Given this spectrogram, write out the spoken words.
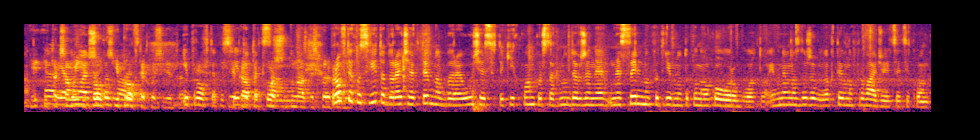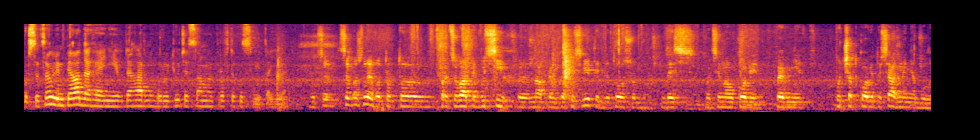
А І, і так я само думаю, і, що проф, і профтехосвіта, І профтехосвіта яка так також само. до нас десь переходить. Профтехосвіта, до речі, активно бере участь в таких конкурсах, ну де вже не, не сильно потрібно таку наукову роботу. І вони в нас дуже активно впроваджуються ці конкурси. Це Олімпіада геніїв, де гарно беруть участь саме профтехосвіта є. Це, це важливо, тобто працювати в усіх е, напрямках освіти для того, щоб десь оці наукові певні початкові досягнення були.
